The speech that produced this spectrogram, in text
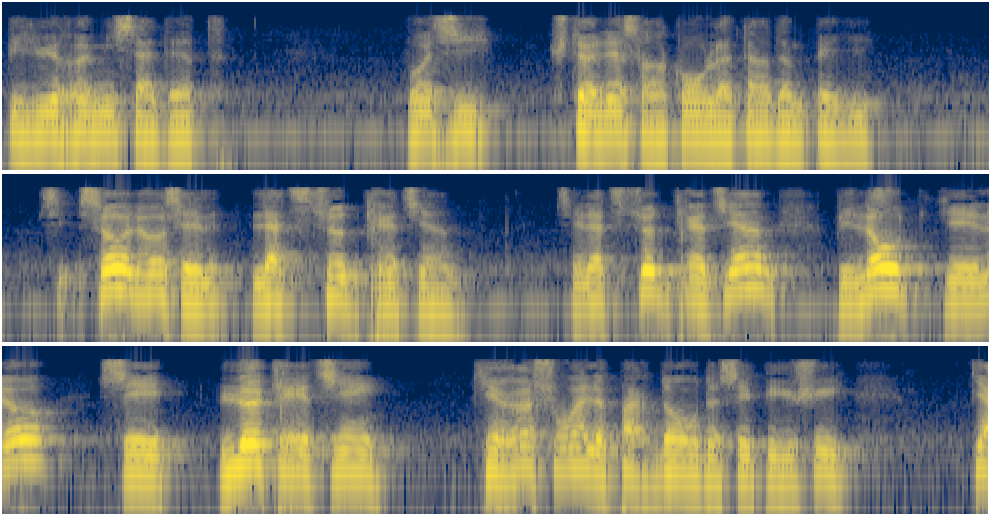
puis lui remit sa dette. Vas-y, je te laisse encore le temps de me payer. Ça, là, c'est l'attitude chrétienne. C'est l'attitude chrétienne. Puis l'autre qui est là, c'est le chrétien qui reçoit le pardon de ses péchés. Il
